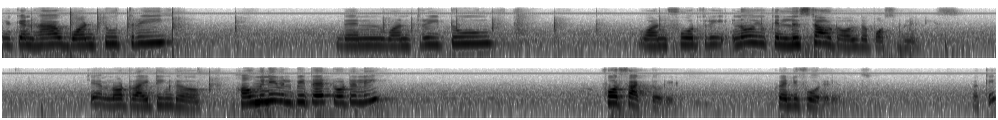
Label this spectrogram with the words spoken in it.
You can have 1, 2, 3, then 1, 3, 2, 1 4 3 you know you can list out all the possibilities. Okay, I am not writing the how many will be there totally 4 factorial 24 elements. Okay.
